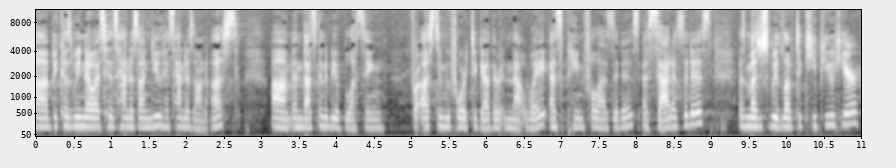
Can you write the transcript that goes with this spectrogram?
uh, because we know as His hand is on you, His hand is on us. Um, and that's going to be a blessing for us to move forward together in that way, as painful as it is, as sad as it is, as much as we'd love to keep you here.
